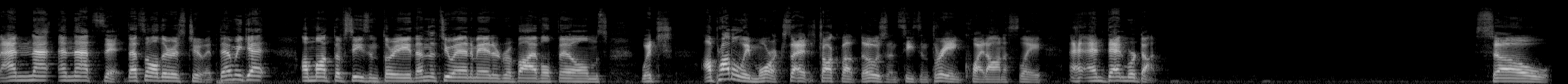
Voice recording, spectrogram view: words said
And that and that's it. That's all there is to it. Then we get a month of season 3, then the two animated revival films, which I'm probably more excited to talk about those than season three, and quite honestly, and, and then we're done. So,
